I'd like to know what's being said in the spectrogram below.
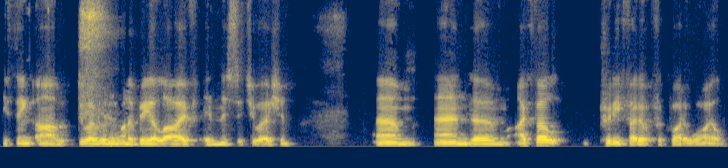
you, think, oh, do I really want to be alive in this situation? Um, and um, I felt pretty fed up for quite a while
